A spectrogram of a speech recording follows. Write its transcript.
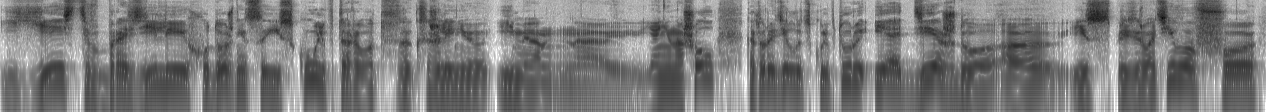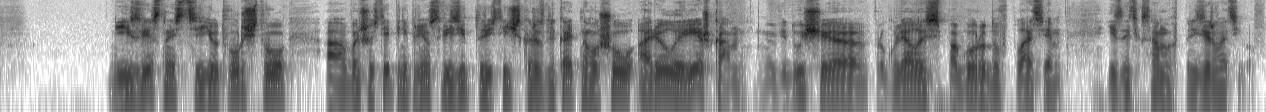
есть в Бразилии художница и скульптор, вот, к сожалению, имя э, я не нашел, который делает скульптуры и одежду э, из презервативов. И известность ее творчеству а в большой степени принес визит туристическо-развлекательного шоу «Орел и решка». Ведущая прогулялась по городу в платье из этих самых презервативов.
